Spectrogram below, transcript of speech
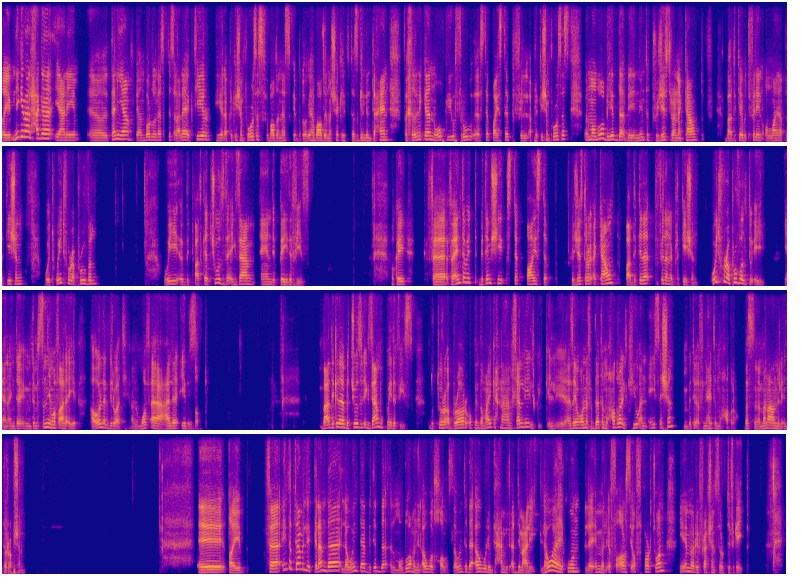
طيب نيجي بقى لحاجة يعني آه تانية. كان برضو الناس بتسأل عليها كتير. هي ال application process في بعض الناس كانت بتواجهها بعض المشاكل في تسجيل الامتحان. فخلينا كده walk you through step by step في ال application process الموضوع بيبدأ بإن أنت ت register an account بعد كده بت fill an online application وت wait for approval وبعد كده choose the exam and pay the fees okay ف... فأنت بت... بتمشي step by step register account بعد كده ت fill an application wait for approval to إيه يعني انت أنت مستني موافقة على إيه هقول لك دلوقتي الموافقه على إيه بالظبط. بعد كده بت choose ال exam و pay the fees دكتور أبرار open the mic إحنا هنخلي. زي ما قلنا في بداية المحاضرة ال Q and A session بتبقى في نهاية المحاضرة. بس منعا لل interruption إيه طيب. فأنت بتعمل الكلام ده لو أنت بتبدأ الموضوع من الأول خالص لو أنت ده أول امتحان بتقدم عليه اللي هو هيكون لا إما ال FRCOphth Part 1 يا إما ال refraction certificate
